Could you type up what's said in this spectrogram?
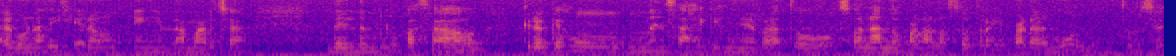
algunas dijeron en la marcha del domingo pasado. Creo que es un, un mensaje que tiene rato sonando para nosotros y para el mundo. Entonces,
